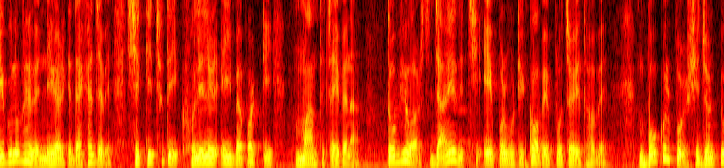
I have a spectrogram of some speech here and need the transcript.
এগুলো ভেবে নিগারকে দেখা যাবে সে কিছুতেই খলিলের এই ব্যাপারটি মানতে চাইবে না। তো ভিউয়ার্স জানিয়ে দিচ্ছি, এই পর্বটি কবে প্রচারিত হবে? বকুলপুর সিজন টু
